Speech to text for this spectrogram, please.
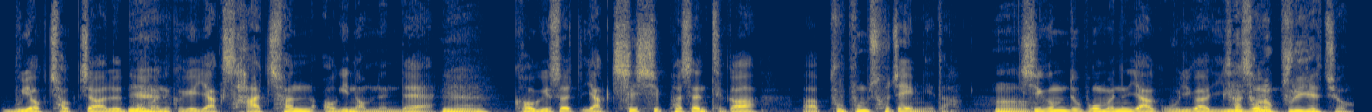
무역 적자를 예. 보면 그게 약 4천억이 넘는데 예. 거기서 약 70%가 아, 부품 소재입니다. 어. 지금도 보면은 약 우리가 일본 4천억 불이겠죠.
